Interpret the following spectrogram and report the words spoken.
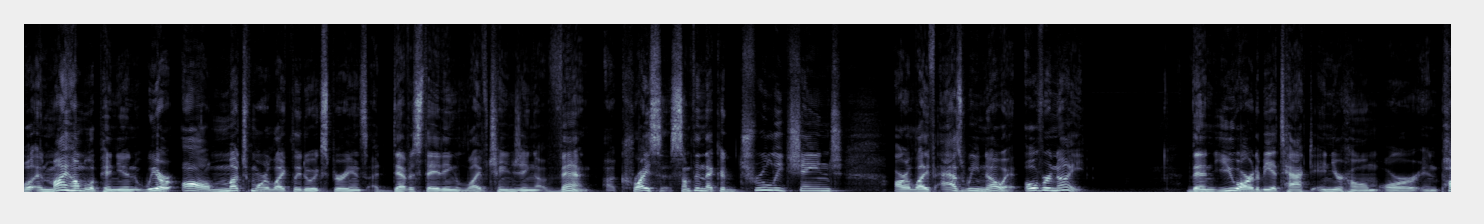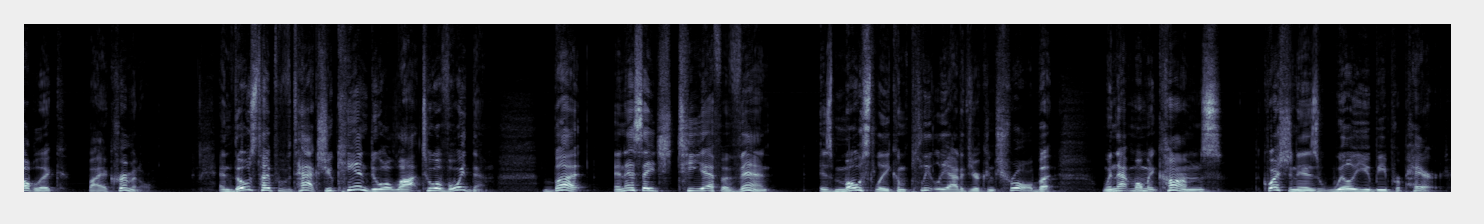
Well, in my humble opinion, we are all much more likely to experience a devastating, life changing event, a crisis, something that could truly change our life as we know it overnight then you are to be attacked in your home or in public by a criminal. And those type of attacks, you can do a lot to avoid them. But an SHTF event is mostly completely out of your control. But when that moment comes, the question is will you be prepared?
